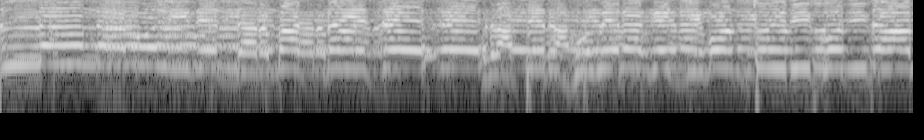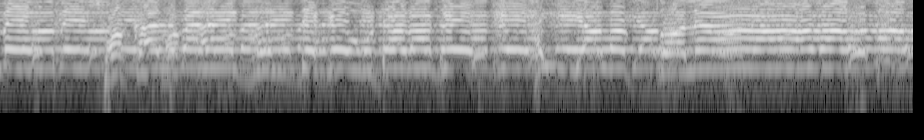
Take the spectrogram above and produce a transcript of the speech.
আল্লাহ তার ওলিদের দরবারটা এসে রাতের ঘুমের আগে জীবন তৈরি করতে হবে। সকাল বেলায় ঘুম থেকে উঠার আগে হাইয়ালাস সালাম হাইয়ালাল ফালাহ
